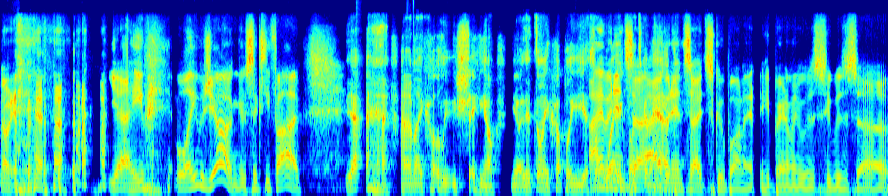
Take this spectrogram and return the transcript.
Oh yeah. Yeah, he well, he was young. He was sixty-five. Yeah, and I'm like, holy shit! You know, you know, it's only a couple of years I have away. What's inside. gonna I have an happen? inside scoop on it. He apparently was. He was. uh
